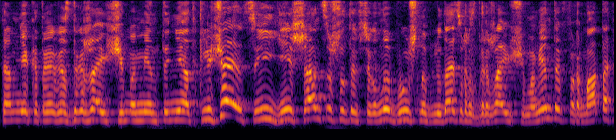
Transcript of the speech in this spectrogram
Там некоторые раздражающие моменты не отключаются, и есть шансы, что ты все равно будешь наблюдать раздражающие моменты формата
